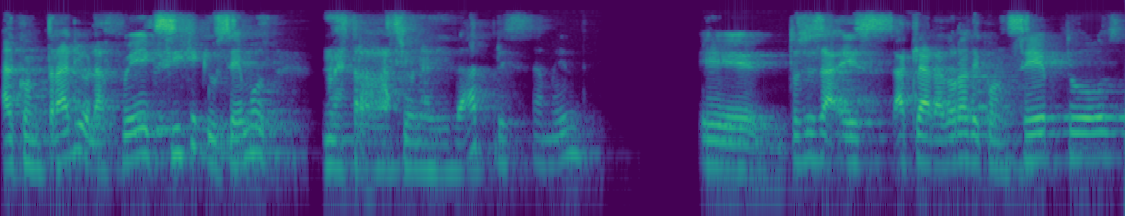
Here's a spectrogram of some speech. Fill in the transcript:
Al contrario, la fe exige que usemos nuestra racionalidad precisamente. Eh, entonces es aclaradora de conceptos,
